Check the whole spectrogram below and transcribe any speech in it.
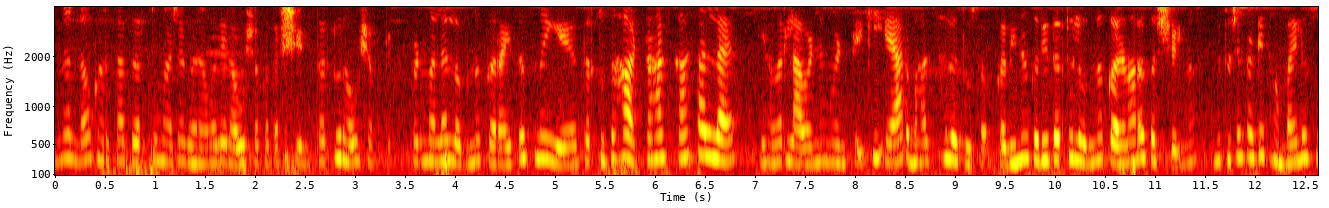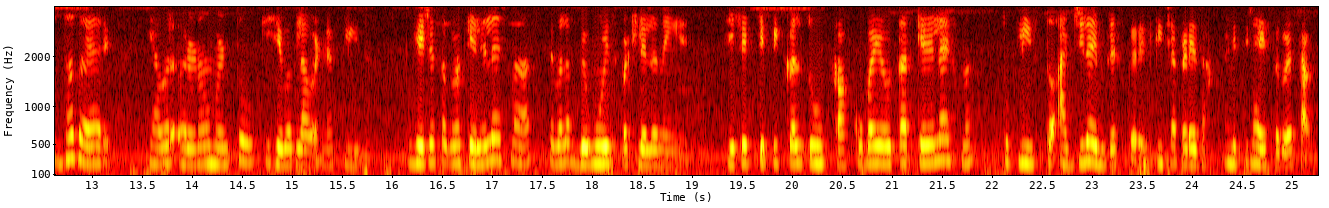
लग्न न करता जर तू माझ्या घरामध्ये राहू शकत असशील तर तू राहू शकते. पण मला लग्न करायचंच नाही आहे तर तुझा हा अट्टहास का चाललाय? यावर लावण्य म्हणते की यार भात झालं तुझं. कधी ना कधी तर तू लग्न करणारच असशील ना? मी तुझ्यासाठी थांबायला सुद्धा तयार आहे. यावर अर्णव म्हणतो की हे बघ लावण्या प्लीज तू हे जे सगळं केलेलं आहेस ना आज ते मला मुळीच पटलेलं नाही आहे हे जे टिपिकल तू काकूबाई अवतार केलेला आहेस ना तो प्लीज तो आजीला इम्प्रेस करेल. तिच्याकडे जा आणि तिला हे सगळं सांग.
